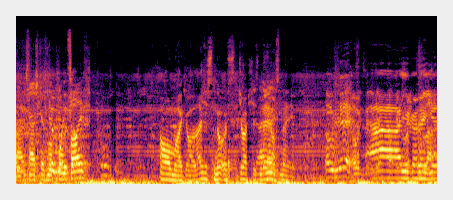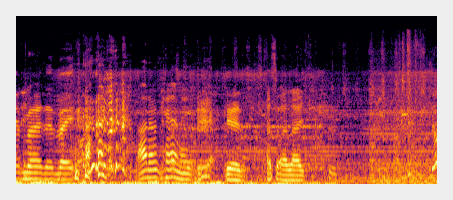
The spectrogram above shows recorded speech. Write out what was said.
Alright, so let's go for my 0.5. Oh my god, I just noticed Josh's Yeah, nails, know. mate. Oh yeah, oh, he's Ah, you're gonna get murdered, mate. I don't care, mate. Good. That's what I like. Right,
